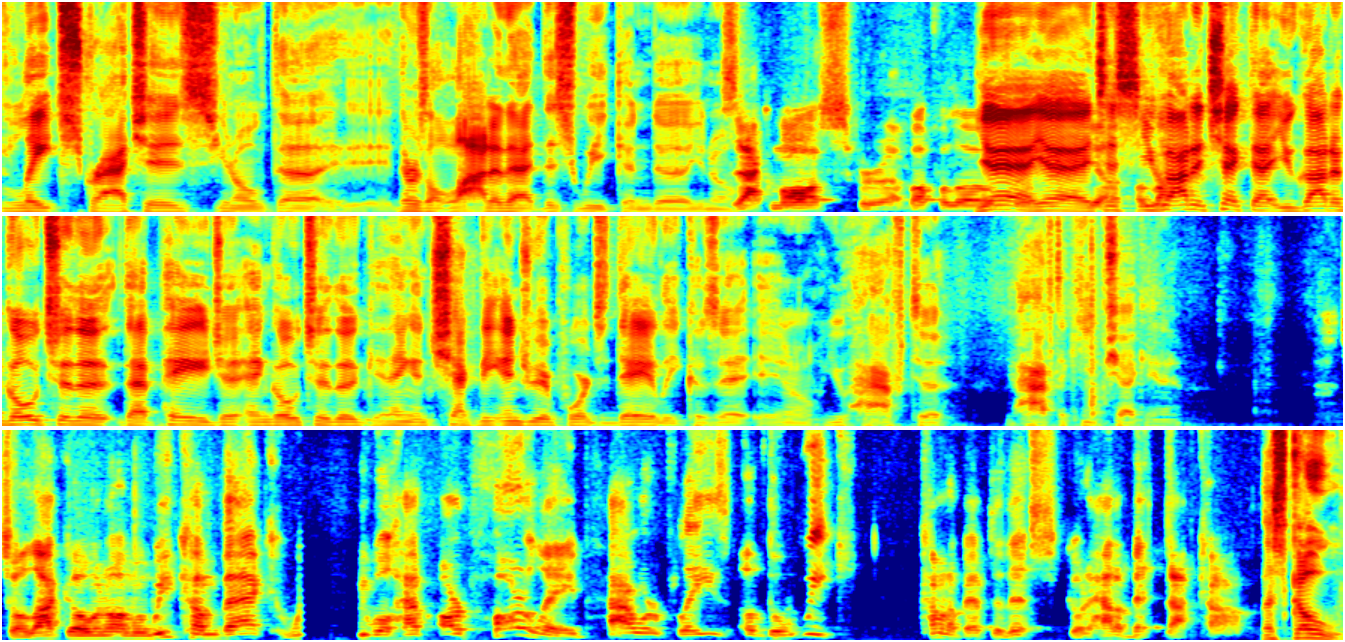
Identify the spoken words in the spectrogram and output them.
late scratches. You know, the, there was a lot of that this week, and uh, you know. Zach Moss for uh, Buffalo. Yeah, So, yeah. It's just you got to check that. You got to go to the that page and go to the thing and check the injury reports daily because you know you have to you have to keep checking it. So a lot going on. When we come back, we we will have our parlay power plays of the week coming up after this. Go to howtobet.com. Let's go.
